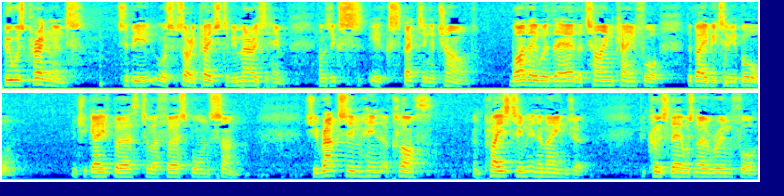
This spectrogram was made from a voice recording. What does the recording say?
who was pregnant to be, or sorry, pledged to be married to him and was ex- expecting a child. While they were there, the time came for the baby to be born, and she gave birth to her firstborn son. She wrapped him in a cloth and placed him in a manger, because there was no room for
